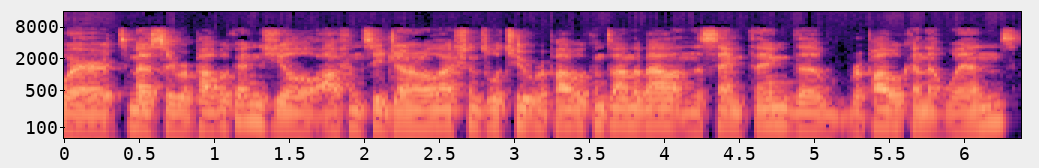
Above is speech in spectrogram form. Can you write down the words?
where it's mostly Republicans, you'll often see general elections with two Republicans on the ballot. And the same thing, the Republican that wins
